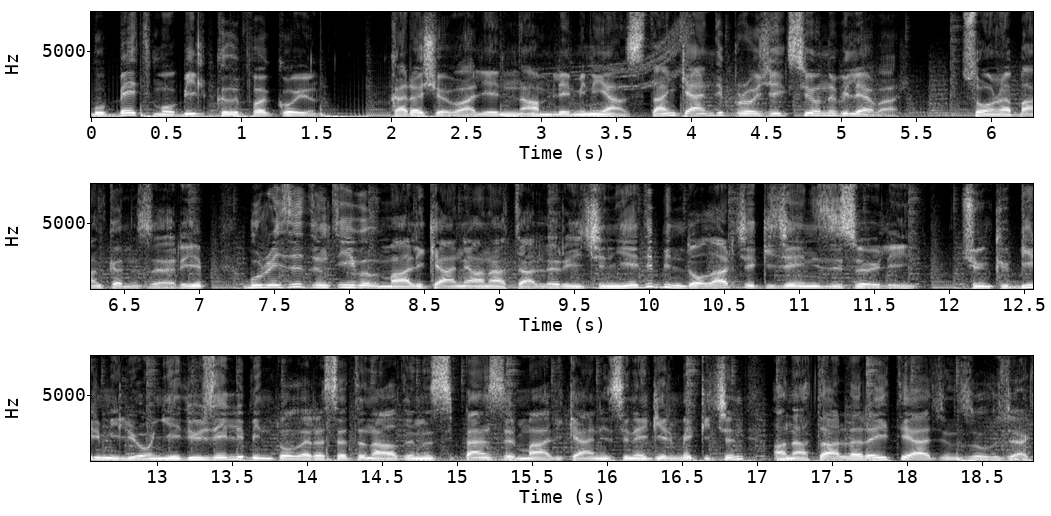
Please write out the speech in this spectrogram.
bu Batmobil kılıfa koyun. Kara Şövalye'nin amblemini yansıtan kendi projeksiyonu bile var. Sonra bankanızı arayıp bu Resident Evil malikane anahtarları için 7 bin dolar çekeceğinizi söyleyin. Çünkü 1 milyon 750 bin dolara satın aldığınız Spencer malikanesine girmek için anahtarlara ihtiyacınız olacak.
